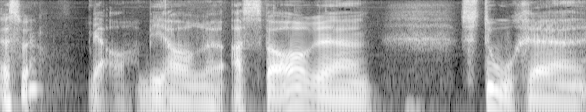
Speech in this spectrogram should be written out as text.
SV? Ja, vi har SVR SV eh, stor eh,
